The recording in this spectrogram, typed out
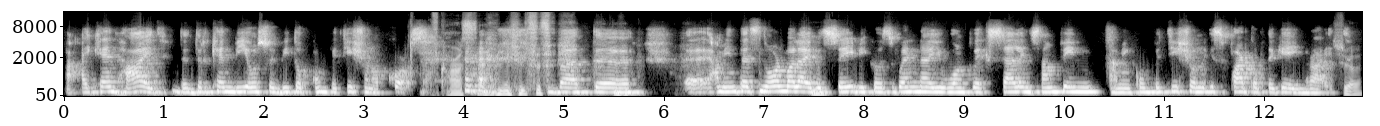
I can't hide that there can be also a bit of competition, of course. Of course, but uh, uh, I mean that's normal, I would say, because when uh, you want to excel in something, I mean competition is part of the game, right? Sure.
